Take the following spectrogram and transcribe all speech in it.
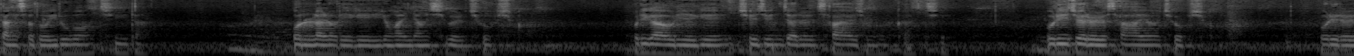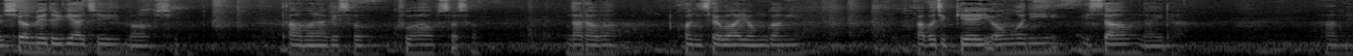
땅에서도 이루어지이다. 오늘날 우리에게 일용할 양식을 주옵시고 우리가 우리에게 죄 지은 자를 사하여 준 것 같이 우리 죄를 사하여 주옵시고 우리를 시험에 들게 하지 마옵시고 다만 악에서 구하옵소서 나라와 권세와 영광이 아버지께 영원히 있사옵나이다. 아멘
